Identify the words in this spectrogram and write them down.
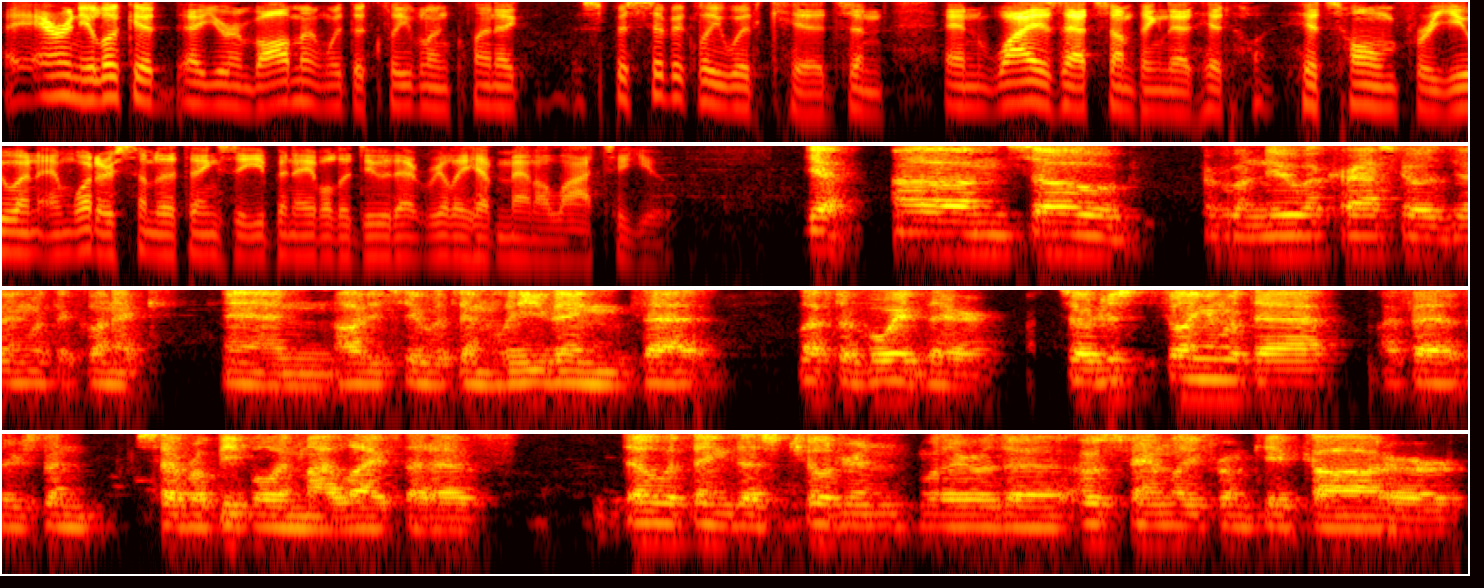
Aaron, you look at, at your involvement with the Cleveland Clinic, specifically with kids, and, and why is that something that hit, hits home for you, and, and what are some of the things that you've been able to do that really have meant a lot to you? Yeah, um, so everyone knew what Carrasco was doing with the clinic, and obviously with him leaving, that left a void there. So just filling in with that, I've had there's been several people in my life that have dealt with things as children, whether it was a host family from Cape Cod or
